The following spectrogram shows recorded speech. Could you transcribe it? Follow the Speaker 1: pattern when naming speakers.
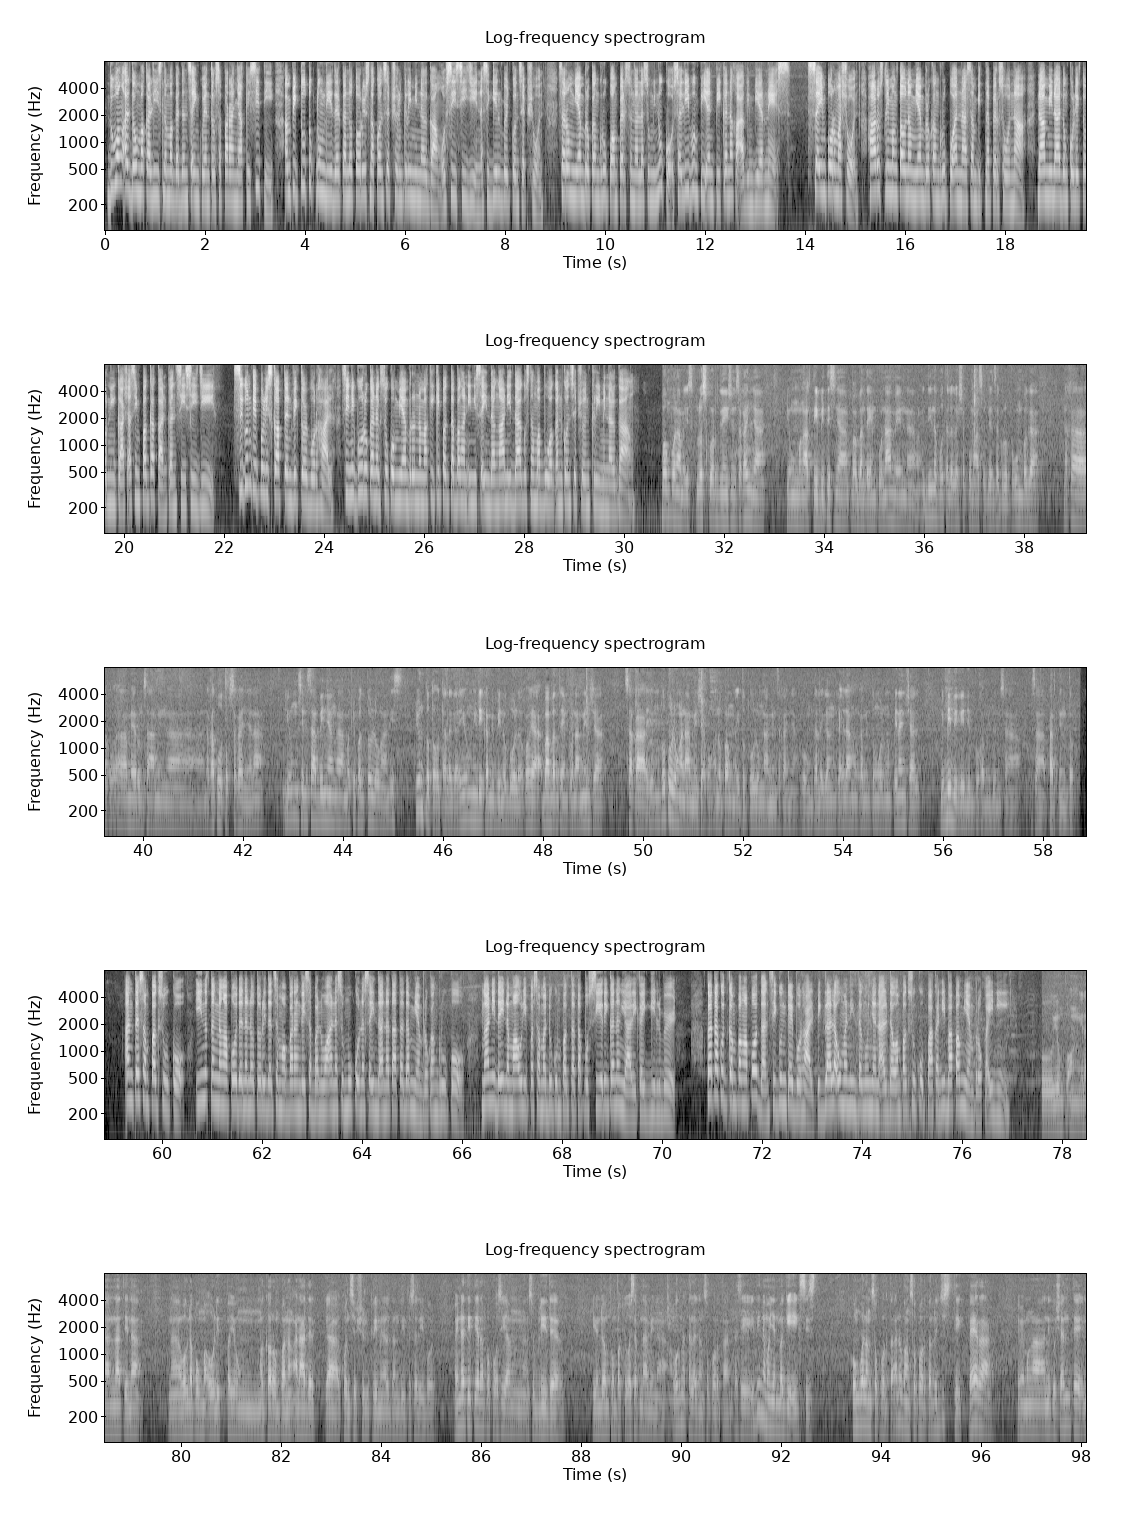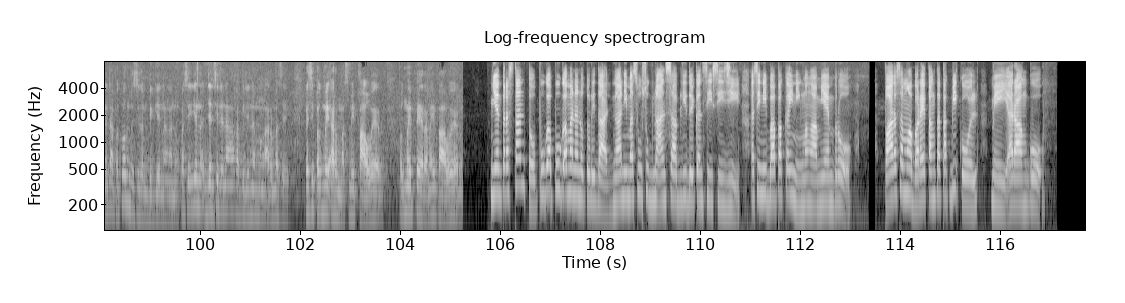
Speaker 1: Duwang aldaw makalis na magadan sa engkwentro sa Paranaque City, ang pigtutok ng leader kan notorious na Concepcion Criminal Gang o CCG na si Gilbert Concepcion. Sarong miyembro kang grupo ang personal na suminuko sa libong PNP ka nakaaging biyernes. Sa impormasyon, haros limang taon ng miyembro kang grupo ang nasambit na persona na aminadong kolektor ng cash asin pagkakan kan CCG. Sigun kay Police Captain Victor Borhal, siniguro ka nagsukom miyembro na makikipagtabangan ini sa indangan ni Dagos ng mabuwag ang Concepcion Criminal Gang.
Speaker 2: Bang po namin is close coordination sa kanya, yung mga activities niya, babantayan po namin na hindi na po talaga siya pumasok din sa grupo. Kumbaga, naka, ah, meron sa aming ah, nakatutok sa kanya na yung sinasabi niyang ah, makipagtulungan is yung totoo talaga, yung hindi kami binubola. Kaya babantayan po namin siya, saka yung tutulungan namin siya kung ano pang maitutulong namin sa kanya. Kung talagang kailangan kami tumulong ng pinansyal, magbibigay din po kami dun sa, sa parting to.
Speaker 1: Antes ang pagsuko, inot ng nangapoda na notoridad sa mga barangay sa Banwaan na sumuko na sa indaan na tatadam miyembro kang grupo. Nga ni Day na mauli pa sa madugong pagtatapos siring ka nangyari kay Gilbert. Katakod kang pangapodan, sigun kay Burhal, piglala umanindangon niya na aldaw ang pagsuko pa kan iba pa miyembro ka ini.
Speaker 2: So, yun po ang inaano natin na na wag na pong maulit pa yung magkaroon pa ng another uh, conception criminal gang dito sa Libon. May natitira pa po siyang uh, subleader. Yun daw pong pakiusap namin na wag na talagang suportahan kasi hindi naman yan mag exist kung walang suporta. Ano bang suporta? Logistic, pera, yung may mga negosyante na dapat wag na silang bigyan ng ano kasi yan, dyan sila nakakabili ng mga armas eh. Kasi pag may armas, may power. Pag may pera, may power.
Speaker 1: Mientras tanto, puga-puga man ang otoridad nga ni masusugnaan sub leader kan CCG as iniba pa kaining mga miyembro. Para sa mga baretang tatak Bicol, may arango.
